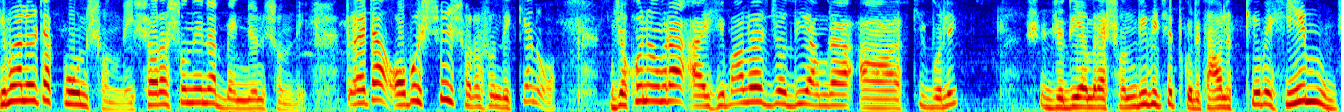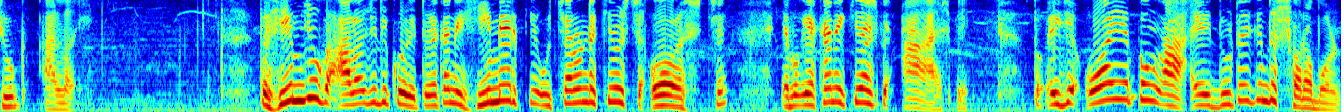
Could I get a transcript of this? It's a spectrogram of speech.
হিমালয়টা কোন সন্ধি? স্বরসন্ধি না ব্যঞ্জন সন্ধি? তো এটা অবশ্যই স্বরসন্ধি কেন? যখন আমরা হিমালয়ের যদি আমরা কি বলি, যদি আমরা সন্ধি বিচ্ছেদ করি, তাহলে কী হবে? হিম যুগ আলয়। তো হিম যুগ আলো যদি করি, তো এখানে হিমের কি, উচ্চারণটা কী হচ্ছে? অ আসছে। এবং এখানে কি আসবে? আ আসবে। তো এই যে অ এবং আ, এই দুটোই কিন্তু স্বরবর্ণ।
